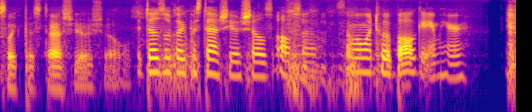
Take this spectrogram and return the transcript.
it's like pistachio shells. It does look like pistachio shells also. Someone went to a ball game here.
